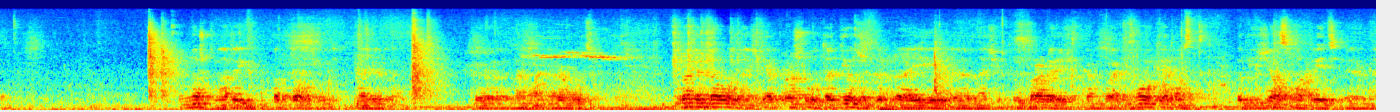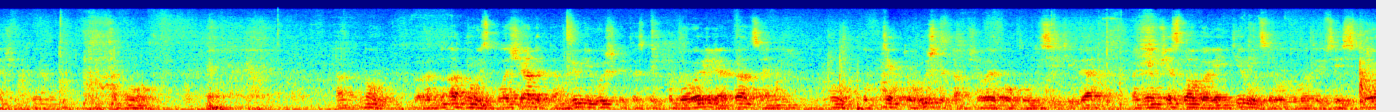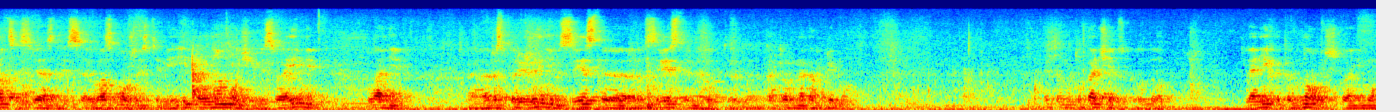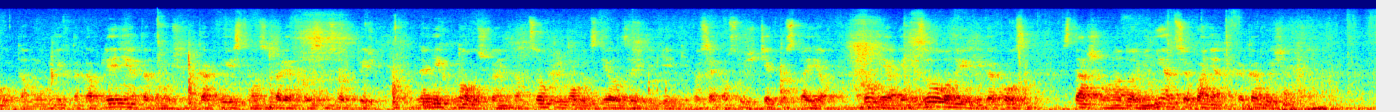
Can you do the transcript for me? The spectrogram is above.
Немножко надо их подталкивать, наверное, к нормальной работе. Кроме того, значит, я прошу вот отдел ЖКХ и э, значит, управляющих компаний. Ну вот я там подъезжал смотреть э, значит, э, одну, од- ну, од- одну из площадок, там люди вышли, так сказать, поговорили, оказывается, они ну, вот те, кто вышли, там, человек около 10, да, они вообще слабо ориентируются вот в этой всей ситуации, связанной с возможностями и полномочиями своими в плане э, распоряжением средств, средствами, вот, которые на. Это на Тухачевского дома. Для них это новость, что они могут, там, у них накопление, там, в общем, как выяснилось, порядка 800 тысяч. Для них новость, что они там цокли могут сделать за эти деньги. Во всяком случае, те, кто стоял. Дом не организованный, никакого старшего на доме нет, все понятно, как обычно.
